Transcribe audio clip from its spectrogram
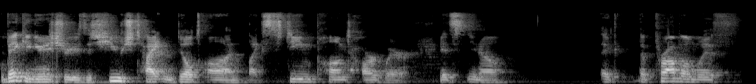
the banking industry is this huge titan built on like steampunked hardware. It's you know, like the problem with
